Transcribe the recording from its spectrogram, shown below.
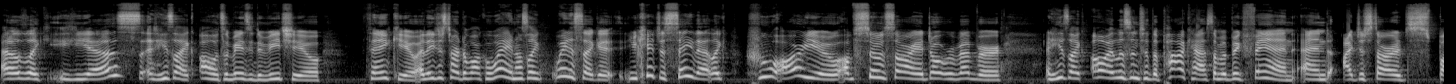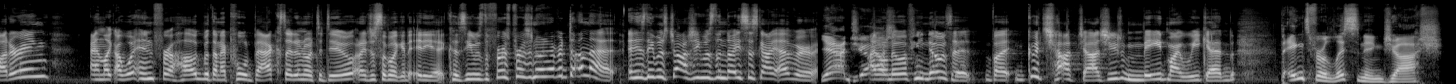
I was like, "Yes." And he's like, "Oh, it's amazing to meet you." Thank you. And they just started to walk away and I was like, "Wait a second. You can't just say that. Like, who are you? I'm so sorry. I don't remember." And he's like, "Oh, I listened to the podcast. I'm a big fan." And I just started sputtering and like I went in for a hug, but then I pulled back because I didn't know what to do, and I just looked like an idiot because he was the first person who had ever done that, and his name was Josh. He was the nicest guy ever. Yeah, Josh. I don't know if he knows it, but good job, Josh. You made my weekend. Thanks for listening, Josh.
